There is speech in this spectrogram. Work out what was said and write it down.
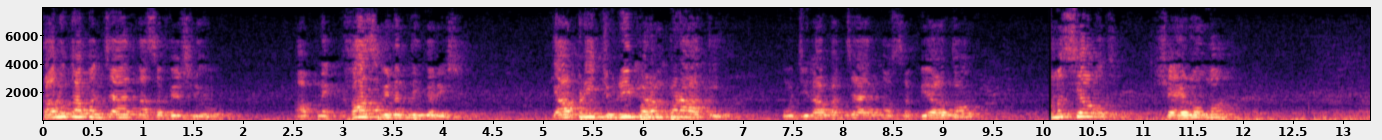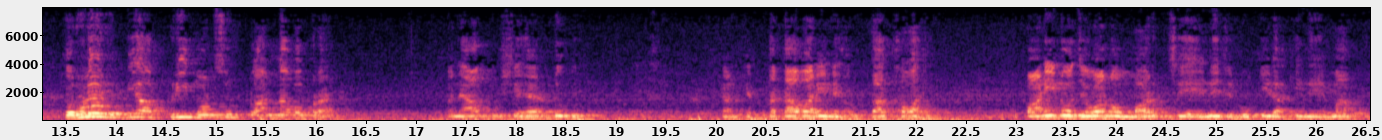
તાલુકા પંચાયતના સભ્યશ્રીઓ, આપને ખાસ વિનંતી કરીશ કે આપણી જૂની પરંપરા હતી. હું જિલ્લા પંચાયતનો સભ્ય હતો. સમસ્યાઓ છે શહેરોમાં. કરોડો રૂપિયા પ્રી મોન્સૂન પ્લાનના વપરાય. અને આખું શહેર ડૂબે. કારણ કે ટકાવારીને હપ્તા ખવાય. પાણીનો જવાનો માર્ગ છે એને જ રોકી રાખીને એમાં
